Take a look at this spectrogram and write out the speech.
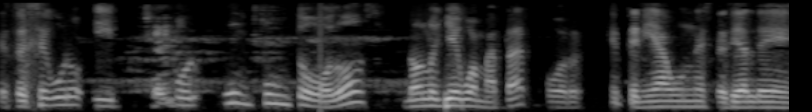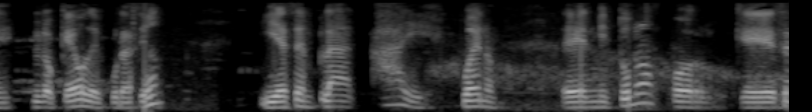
estoy seguro y por un punto o dos no lo llego a matar porque tenía un especial de bloqueo de curación y es en plan, ay, bueno, en mi turno porque es-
